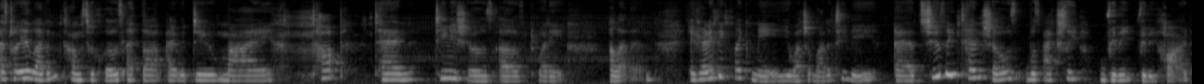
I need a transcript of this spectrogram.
as 2011 comes to a close, I thought I would do my top 10 TV shows of 2011. If you're anything like me, you watch a lot of TV, and choosing 10 shows was actually really, really hard.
